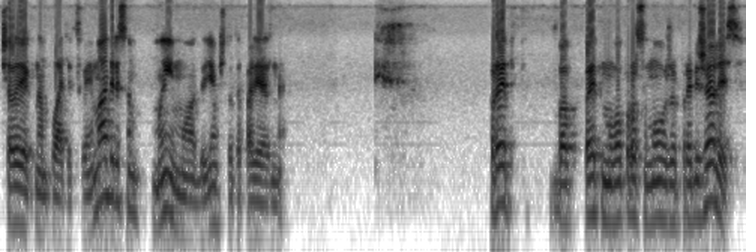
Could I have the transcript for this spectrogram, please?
Человек нам платит своим адресом, мы ему отдаем что-то полезное. Про это, по этому вопросу мы уже пробежались.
